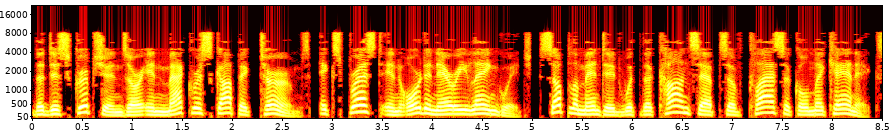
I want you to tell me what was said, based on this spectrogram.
The descriptions are in macroscopic terms, expressed in ordinary language, supplemented with the concepts of classical mechanics.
